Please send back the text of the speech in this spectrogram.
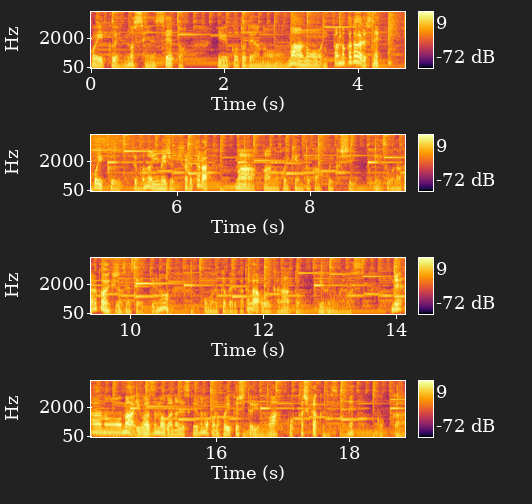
保育園の先生ということで、あのまあ、あの一般の方がですね、保育というもののイメージを聞かれたら、まあ、あの保育園とか保育士、えそこで働く保育士の先生っていうのを思い浮かべる方が多いかなというふうに思います。で、あのまあ、言わずもがなですけれども、この保育士というのは国家資格ですよね。国家、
